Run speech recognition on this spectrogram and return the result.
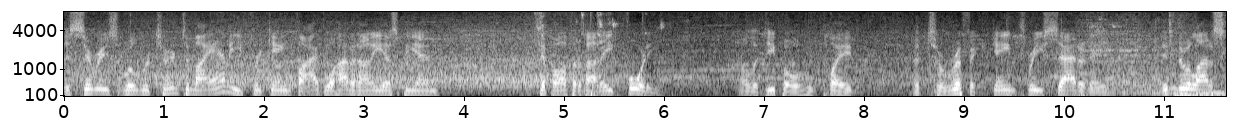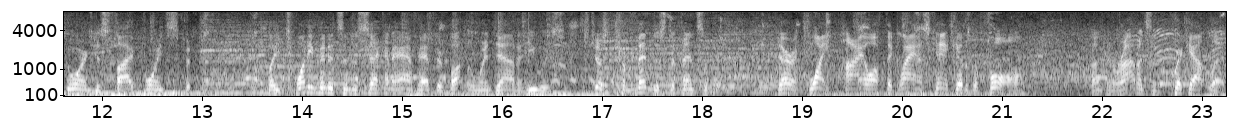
this series will return to Miami for game five. We'll have it on ESPN. Tip off at about 840. Oladipo, who played a terrific game three Saturday. Didn't do a lot of scoring, just five points, but played 20 minutes in the second half after Butler went down, and he was just tremendous defensively. Derek White, high off the glass, can't get to the fall. Duncan Robinson, quick outlet.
